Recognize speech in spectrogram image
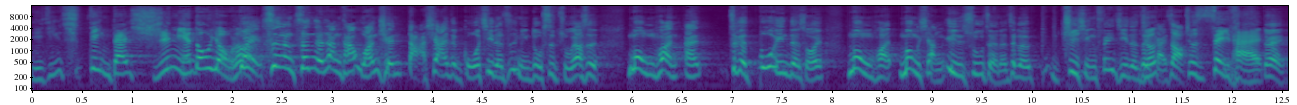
已经是订单十年都有了。对，事实上真的让它完全打下一个国际的知名度，是主要是梦幻哎，这个波音的所谓梦幻梦想运输者的这个巨型飞机的这个改造，就，是这一台。对，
